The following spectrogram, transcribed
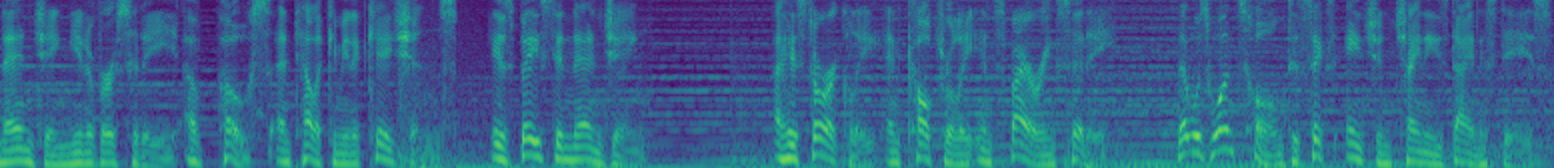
Nanjing University of Posts and Telecommunications is based in Nanjing, a historically and culturally inspiring city that was once home to six ancient Chinese dynasties.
